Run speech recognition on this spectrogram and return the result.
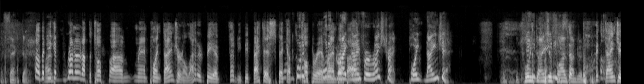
A factor. No, but you could run it up the top um, around Point Danger and all that. It'd be a that'd be a bit back there, spec What- up the what a- top around What Rainbow a great Bar. name for a racetrack. Point Danger. The Point Danger It's the 500. Point Danger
